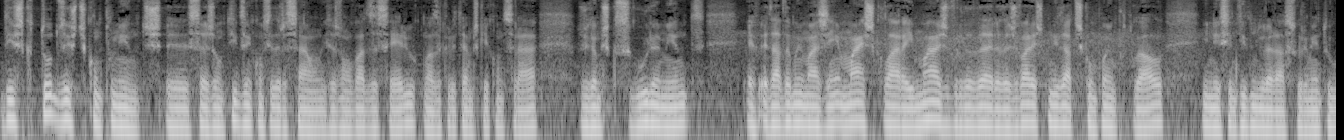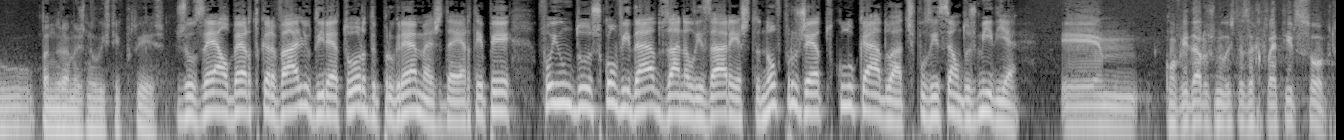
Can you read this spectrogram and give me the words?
desde que todos estes componentes eh, sejam tidos em consideração e sejam levados a sério, o que nós acreditamos que acontecerá, julgamos que seguramente é, é dada uma imagem mais clara e mais verdadeira das várias comunidades que compõem Portugal e, nesse sentido, melhorará seguramente o panorama jornalístico português. José Alberto Carvalho, diretor de programas da RTP, foi um dos convidados a analisar este novo projeto colocado à disposição dos mídia. É convidar os jornalistas a refletir sobre,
